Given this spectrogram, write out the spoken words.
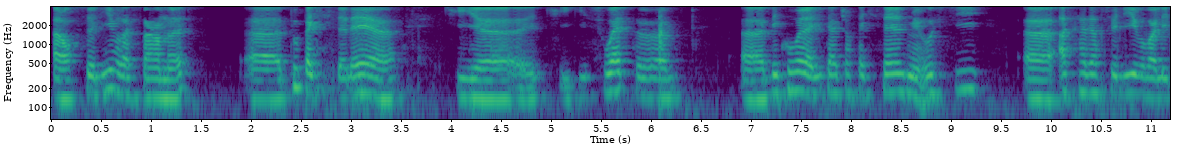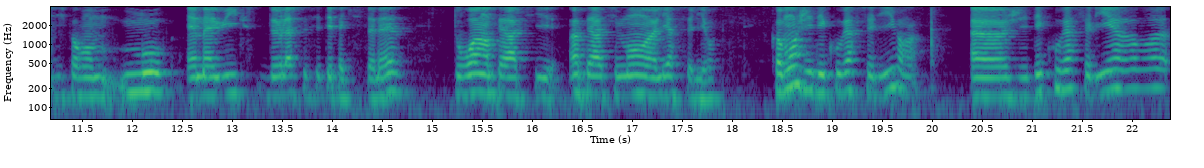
alors ce livre, c'est un must. Euh, tout Pakistanais qui, qui, qui, souhaite découvrir la littérature pakistanaise, mais aussi à travers ce livre les différents mots MAUX de la société pakistanaise, doit impérativement lire ce livre. Comment j'ai découvert ce livre? J'ai découvert ce livre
